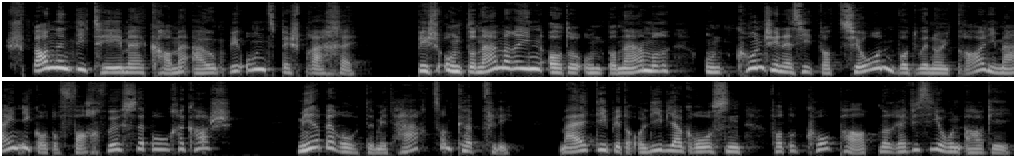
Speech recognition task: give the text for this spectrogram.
Spannende Themen kann man auch bei uns besprechen. Bist Unternehmerin oder Unternehmer und kommst in eine Situation, wo du eine neutrale Meinung oder Fachwissen brauchen kannst? Wir beraten mit Herz und Köpfli. Melde dich bei der Olivia Grossen von der Co-Partner Revision AG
